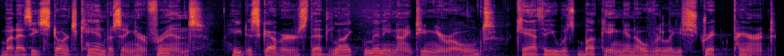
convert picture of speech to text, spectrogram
But as he starts canvassing her friends, he discovers that, like many 19 year olds, Kathy was bucking an overly strict parent.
